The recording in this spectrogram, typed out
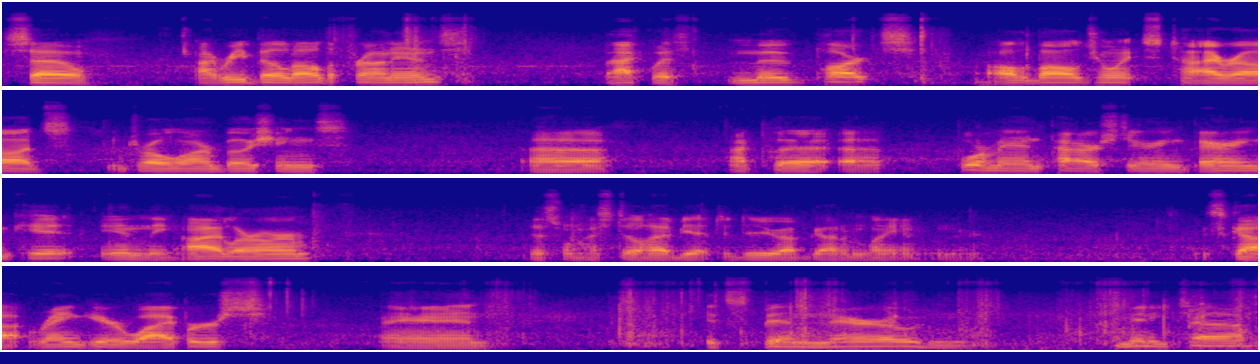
So I rebuilt all the front ends back with Moog parts, all the ball joints, tie rods, control arm bushings. Uh, I put a four-man power steering bearing kit in the idler arm. This one I still have yet to do. I've got them laying in there. It's got rain gear wipers and it's been narrowed and mini tubbed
